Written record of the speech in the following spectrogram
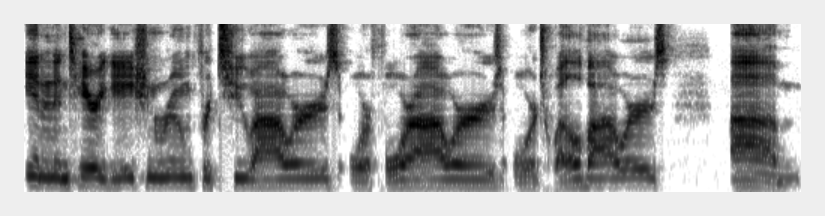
in an interrogation room for two hours or four hours or 12 hours, um,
